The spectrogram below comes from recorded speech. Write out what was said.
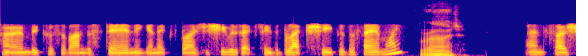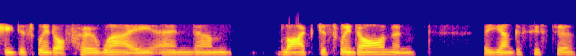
term because of understanding and explanation, she was actually the black sheep of the family. Right. And so she just went off her way and um, life just went on and the younger sister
